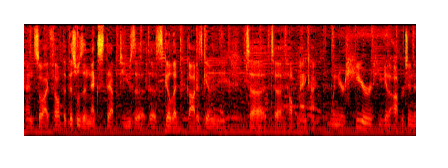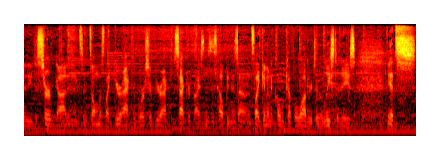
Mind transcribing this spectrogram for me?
and so I felt that this was the next step to use the, the skill that God has given me to, to help mankind. When you're here, you get an opportunity to serve God, and it's, it's almost like your act of worship, your act of sacrifice is helping His own. It's like giving a cold cup of water to the least of these. It's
